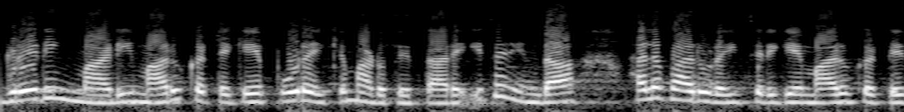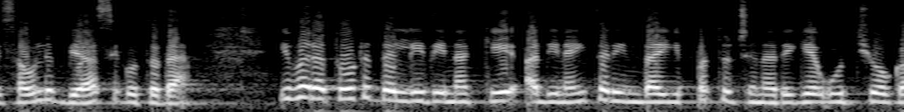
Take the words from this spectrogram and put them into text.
ಗ್ರೇಡಿಂಗ್ ಮಾಡಿ ಮಾರುಕಟ್ಟೆಗೆ ಪೂರೈಕೆ ಮಾಡುತ್ತಿದ್ದಾರೆ. ಇದರಿಂದ ಹಲವಾರು ರೈತರಿಗೆ ಮಾರುಕಟ್ಟೆ ಸೌಲಭ್ಯ ಸಿಗುತ್ತದೆ. ಇವರ ತೋಟದಲ್ಲಿ ದಿನಕ್ಕೆ ಹದಿನೈದರಿಂದ ಇಪ್ಪತ್ತು ಜನರಿಗೆ ಉದ್ಯೋಗ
